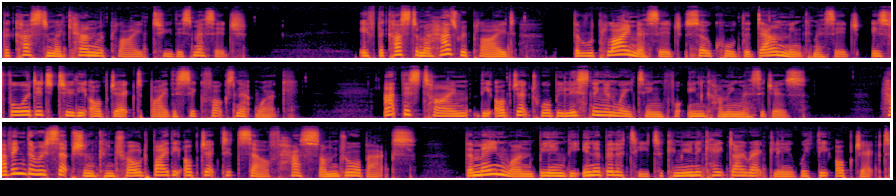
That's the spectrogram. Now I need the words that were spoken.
the customer can reply to this message. If the customer has replied, the reply message, so called the downlink message, is forwarded to the object by the Sigfox network. At this time, the object will be listening and waiting for incoming messages. Having the reception controlled by the object itself has some drawbacks. The main one being the inability to communicate directly with the object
